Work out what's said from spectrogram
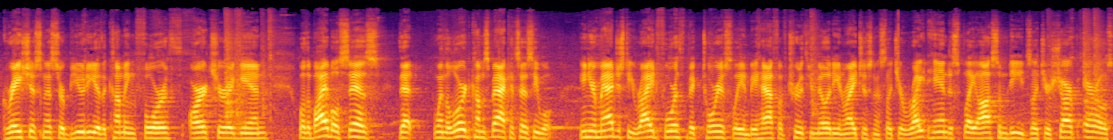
graciousness or beauty of the coming forth, archer again. Well, the Bible says that when the Lord comes back, it says he will, in your majesty, ride forth victoriously in behalf of truth, humility, and righteousness. Let your right hand display awesome deeds. Let your sharp arrows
